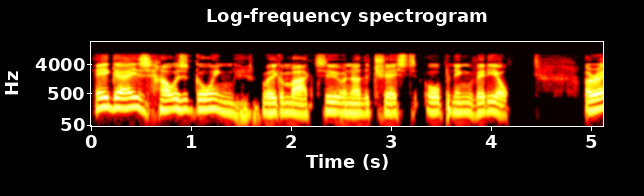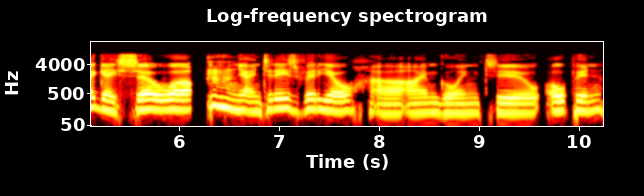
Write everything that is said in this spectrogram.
Hey guys, how is it going? Welcome back to another chest opening video. All right, guys. So, uh, yeah, in today's video, uh, I'm going to open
